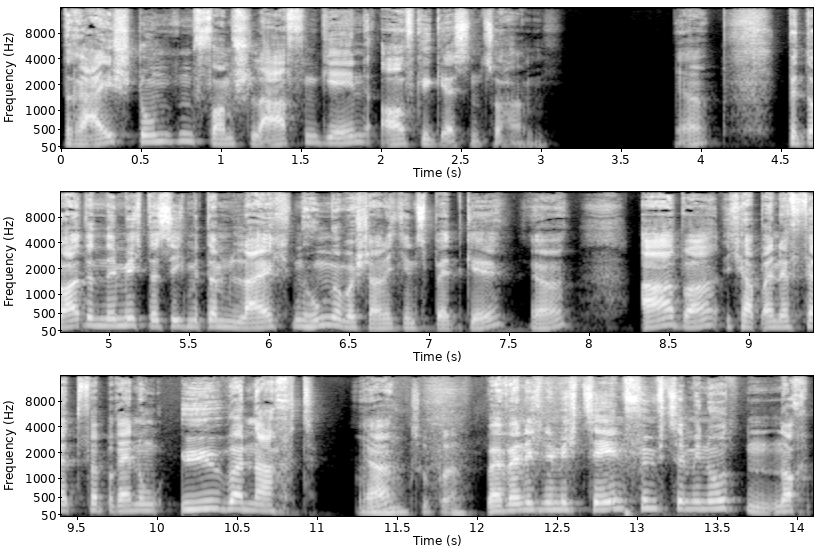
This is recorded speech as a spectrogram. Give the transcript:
drei Stunden vorm Schlafengehen aufgegessen zu haben. Ja, bedeutet nämlich, dass ich mit einem leichten Hunger wahrscheinlich ins Bett gehe, ja, aber ich habe eine Fettverbrennung über Nacht. Ja, mhm, super. Weil wenn ich nämlich 10, 15 Minuten noch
